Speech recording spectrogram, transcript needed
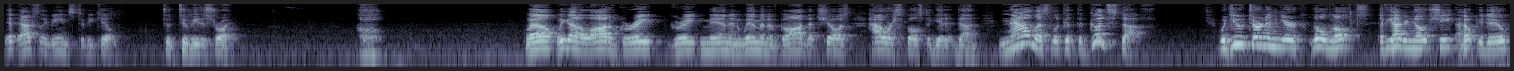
It actually means to be killed, to, to be destroyed. Well, we got a lot of great, great men and women of God that show us how we're supposed to get it done. Now let's look at the good stuff. Would you turn in your little notes? If you have your note sheet, I hope you do.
